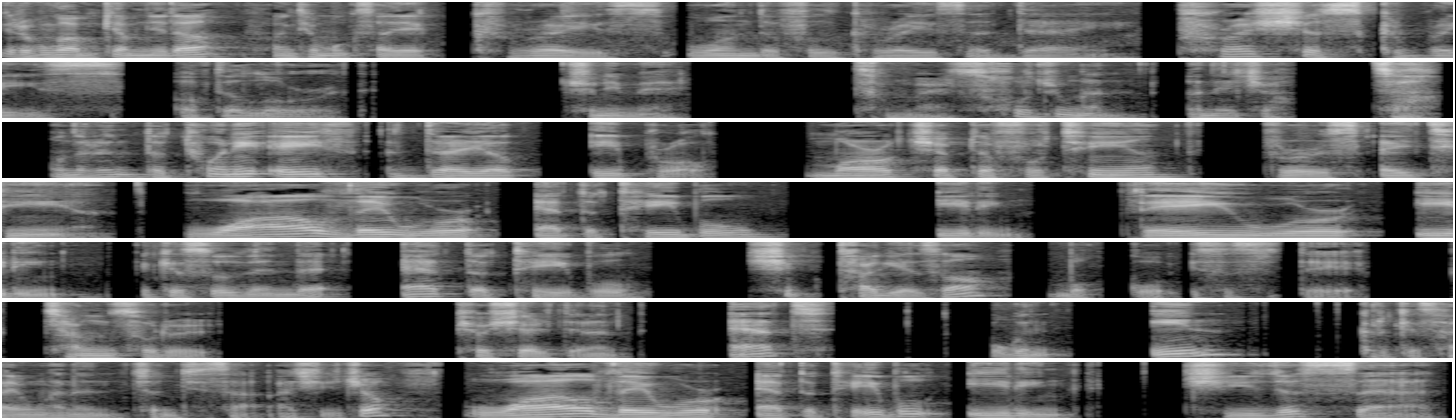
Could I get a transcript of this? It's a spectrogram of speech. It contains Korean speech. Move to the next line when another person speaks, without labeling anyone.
여러분과 함께합니다. 황태 목사의 Grace, Wonderful Grace a Day, Precious Grace of the Lord. 주님의 정말 소중한 은혜죠. 자, 오늘은 the 28th day of April, Mark chapter 14, verse 18. While they were at the table eating, they were eating. 이렇게 써도 되는데 at the table, 식탁에서 먹고 있었을 때 장소를 표시할 때는 at 혹은 in 그렇게 사용하는 전치사 아시죠? While they were at the table eating, Jesus said,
